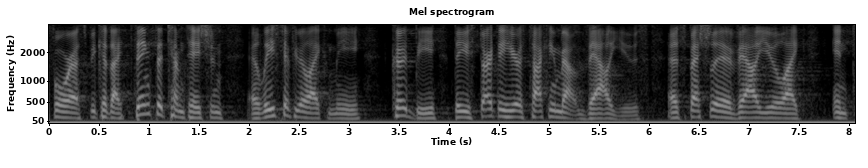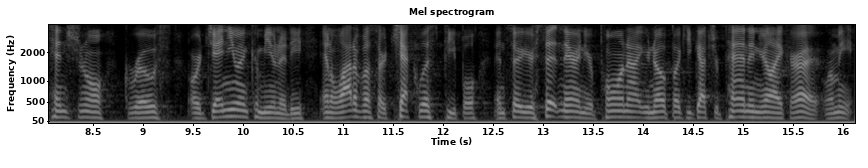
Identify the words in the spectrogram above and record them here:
for us because I think the temptation, at least if you're like me, could be that you start to hear us talking about values, especially a value like intentional growth or genuine community. And a lot of us are checklist people. And so you're sitting there and you're pulling out your notebook, you got your pen, and you're like, all right, let me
